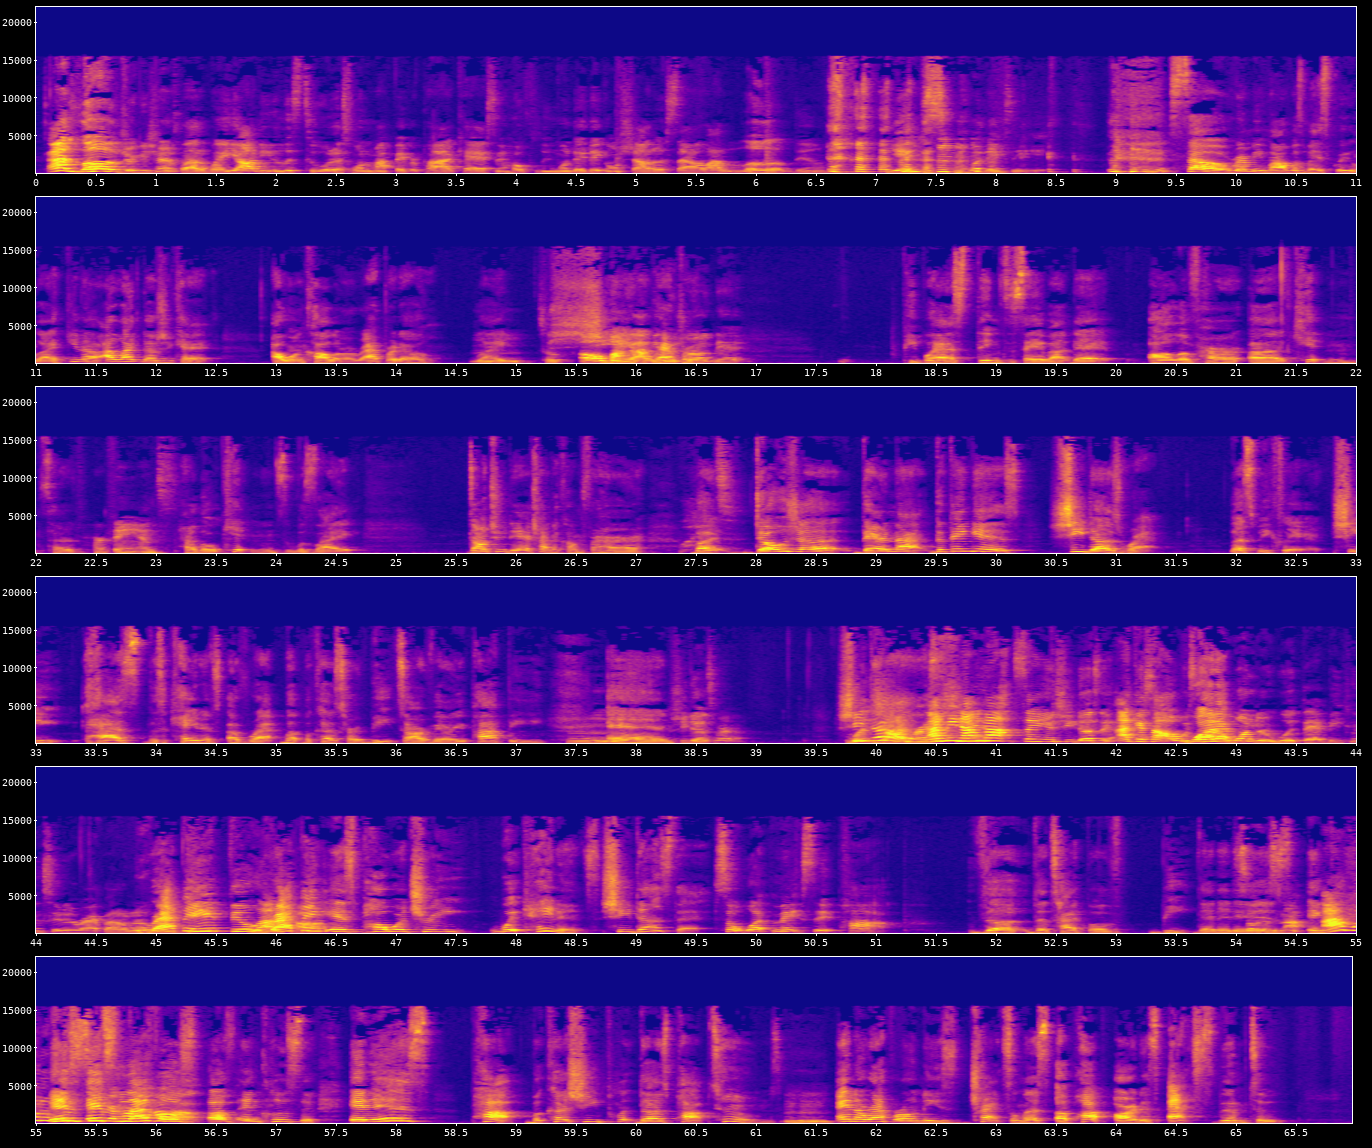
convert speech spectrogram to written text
I love Drinking Champs, by the way. Y'all need to listen to it. That's one of my favorite podcasts, and hopefully one day they're going to shout us out. I love them. Yes, what they said. so Remy Ma was basically like, you know, I like Doja Cat. I wouldn't call her a rapper though. Like, Mhm. so, oh my God, ain't people rapper. drug that. People has things to say about that. All of her uh kittens, her Her fans. her little kittens, was like, "Don't you dare try to come for her." But Doja, they're not. The thing is, she does rap. Let's be clear. She has the cadence of rap, but because her beats are very poppy, hmm. and She does rap? she What does. genre? I mean, She I'm is? not saying she doesn't. I guess I always What kind of wonder would that be considered rap? I don't know. Rapping did feel like rapping pop. is poetry with cadence. She does that. So what makes it pop? The the type of beat that it is. So it's not- in- I would've it's, it's her levels pop. of inclusive. It is pop because she pl- does pop tunes. Mm-hmm. Ain't no rapper on these tracks unless a pop artist asks them to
